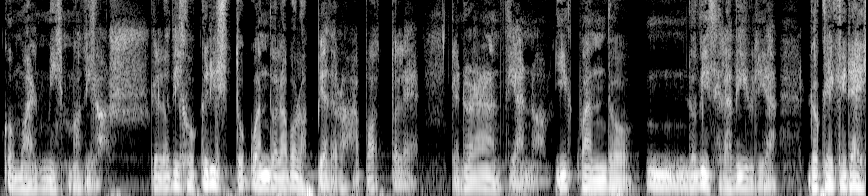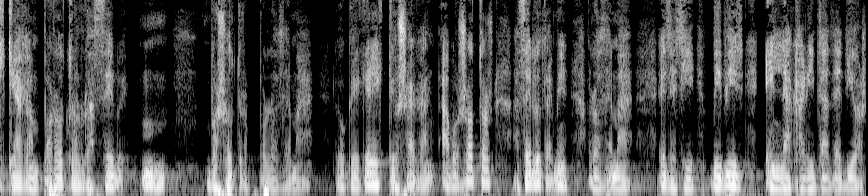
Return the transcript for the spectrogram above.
como al mismo Dios. Que lo dijo Cristo cuando lavó los pies de los apóstoles, que no eran ancianos. Y cuando mm, lo dice la Biblia, lo que queráis que hagan por otros lo hacéis mm, vosotros por los demás lo que queréis que os hagan a vosotros, hacedlo también a los demás. Es decir, vivir en la caridad de Dios.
